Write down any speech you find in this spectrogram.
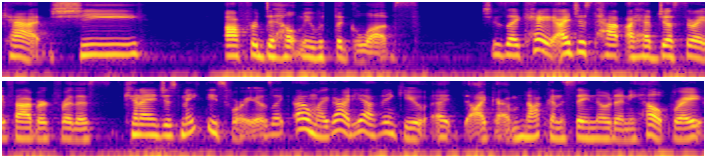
Cat, she offered to help me with the gloves she was like, "Hey, I just have I have just the right fabric for this. Can I just make these for you?" I was like, "Oh my god, yeah, thank you." I, like I'm not going to say no to any help, right?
